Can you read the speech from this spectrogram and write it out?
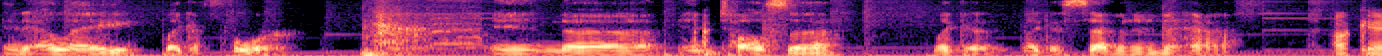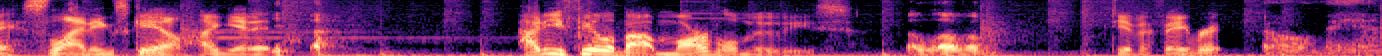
In LA, like a 4. in uh, in Tulsa, like a like a seven and a half. Okay, sliding scale. I get it. Yeah. How do you feel about Marvel movies? I love them. Do you have a favorite? Oh man,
